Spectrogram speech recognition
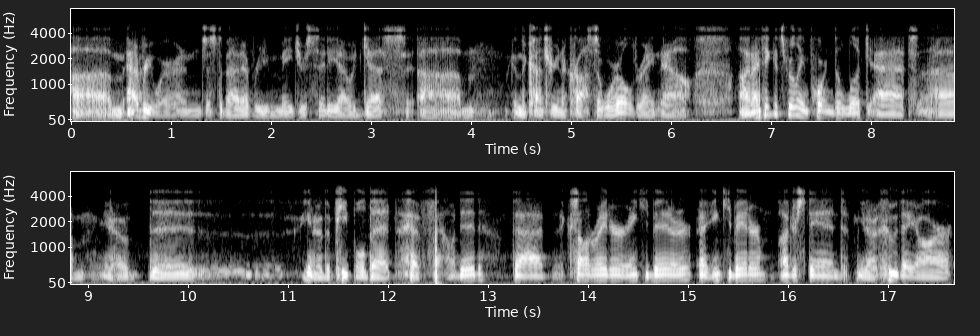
um, everywhere in just about every major city, I would guess, um, in the country and across the world right now. and I think it's really important to look at um, you know the you know the people that have founded that accelerator incubator uh, incubator understand you know who they are,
